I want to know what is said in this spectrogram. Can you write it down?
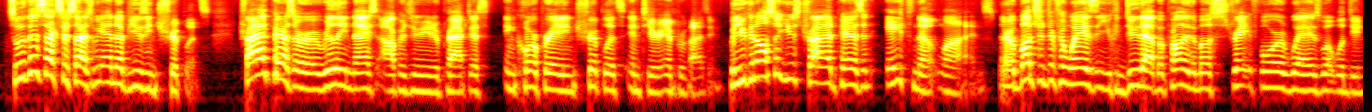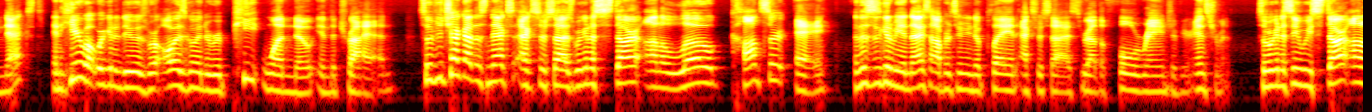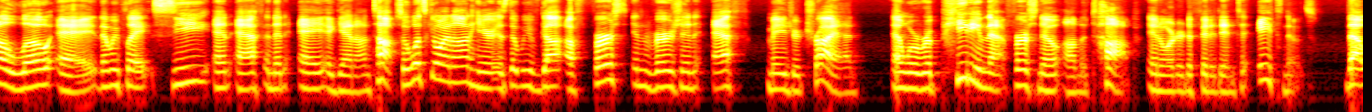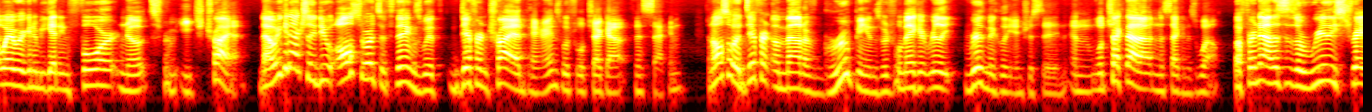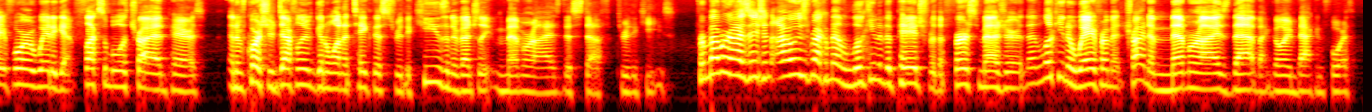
So with this exercise, we end up using triplets. Triad pairs are a really nice opportunity to practice incorporating triplets into your improvising. But you can also use triad pairs in eighth note lines. There are a bunch of different ways that you can do that, but probably the most straightforward way is what we'll do next. And here what we're gonna do is we're always going to repeat one note in the triad. So if you check out this next exercise, we're gonna start on a low concert A, and this is gonna be a nice opportunity to play an exercise throughout the full range of your instrument. So we're gonna see we start on a low A, then we play C and F, and then A again on top. So what's going on here is that we've got a first inversion F major triad, and we're repeating that first note on the top in order to fit it into eighth notes. That way we're gonna be getting four notes from each triad. Now we can actually do all sorts of things with different triad pairings, which we'll check out in a second and also a different amount of groupings, which will make it really rhythmically interesting. And we'll check that out in a second as well. But for now, this is a really straightforward way to get flexible with triad pairs. And of course, you're definitely gonna wanna take this through the keys and eventually memorize this stuff through the keys. For memorization, I always recommend looking at the page for the first measure, then looking away from it, trying to memorize that by going back and forth.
